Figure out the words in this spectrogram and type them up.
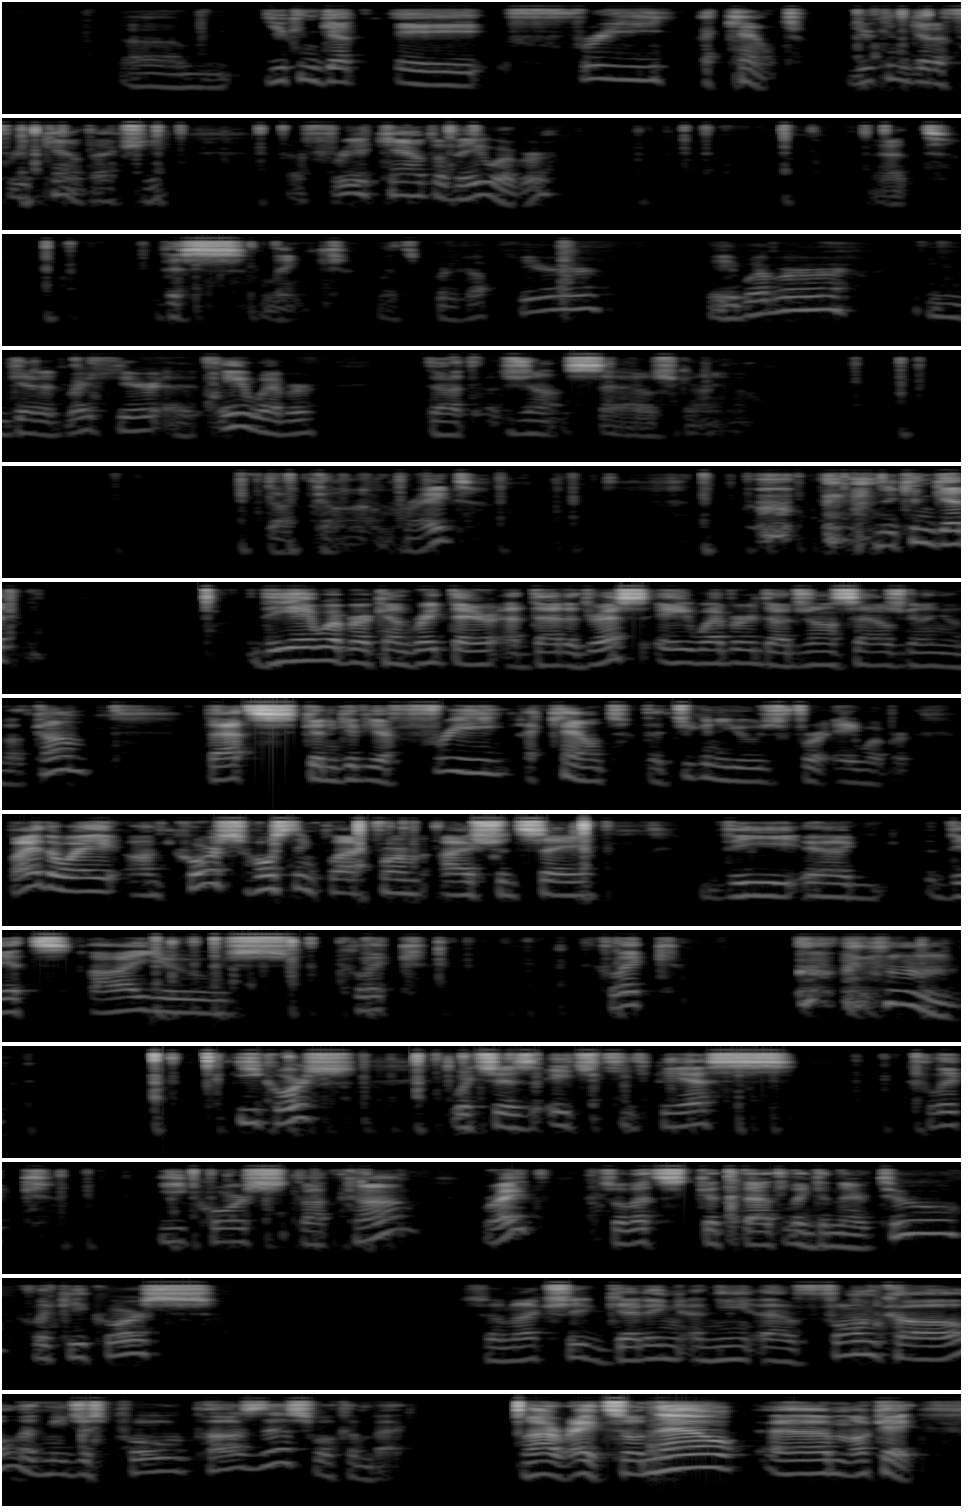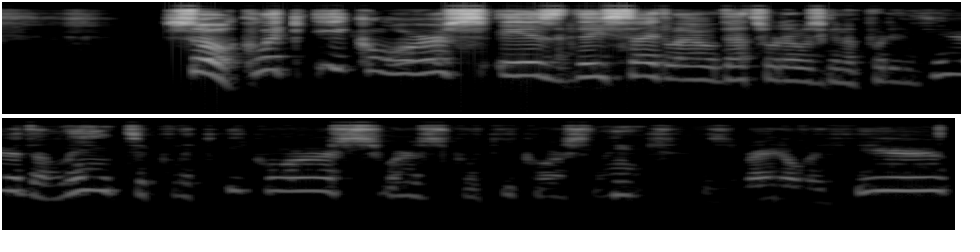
um, you can get a free account. You can get a free account actually. A free account of Aweber at this link. Let's put it up here. Aweber you can get it right here at aweber.jean-serge-gagnon.com right? You can get the Aweber account right there at that address aweber.jean-serge-gagnon.com that's going to give you a free account that you can use for Aweber by the way on course hosting platform I should say the uh, I use click click ecourse which is https click ecourse.com right? So let's get that link in there too. Click ecourse so I'm actually getting a, a phone call. Let me just pause this. We'll come back. All right. So now um okay. So click ecourse is the site. Oh, that's what I was going to put in here the link to click ecourse. Where's click ecourse link? Is right over here?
